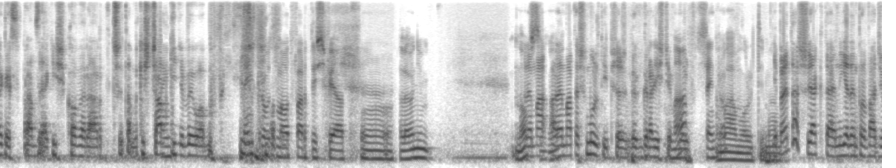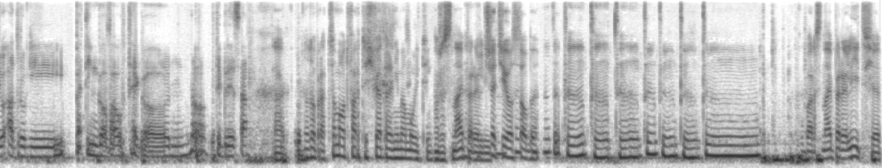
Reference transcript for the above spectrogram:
Czekaj, sprawdzę jakiś cover art, czy tam jakieś czapki nie było. Bo... Saints Row ma otwarty świat. y, Ale oni... No, Ale ma, ale ma też multi, przecież gr- graliście w Ma multi. No Row? ma multi, ma. Nie pamiętasz, jak ten jeden prowadził, a drugi pettingował tego no, tygrysa? Tak. No dobra, co ma otwarty świat, ale nie ma multi? Może Sniper Elite. Trzeciej osoby. Kubar Sniper Elite się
